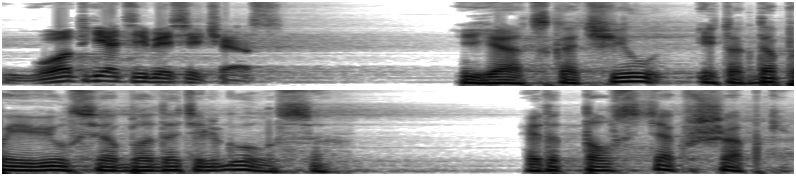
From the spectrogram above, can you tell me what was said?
Вот я тебе сейчас!» Я отскочил, и тогда появился обладатель голоса. Этот толстяк в шапке.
